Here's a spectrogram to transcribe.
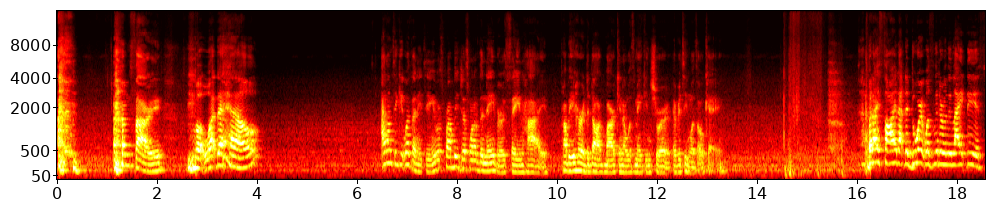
I'm sorry. But what the hell? I don't think it was anything. It was probably just one of the neighbors saying hi. Probably heard the dog barking and was making sure everything was okay. But I saw it at the door. It was literally like this.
